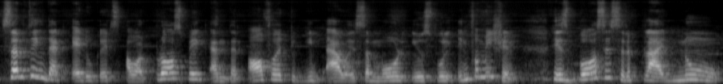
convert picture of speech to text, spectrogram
something that educates our prospect and then offer to give away some more useful information. His bosses replied, No,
